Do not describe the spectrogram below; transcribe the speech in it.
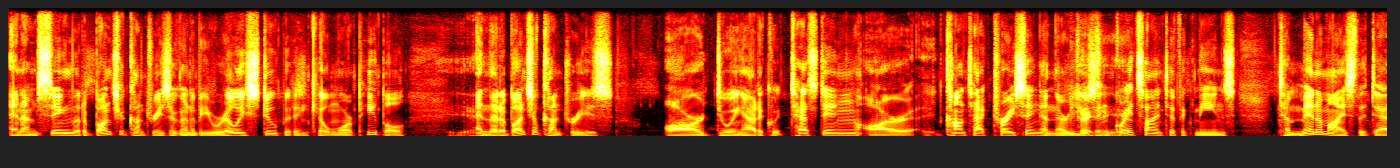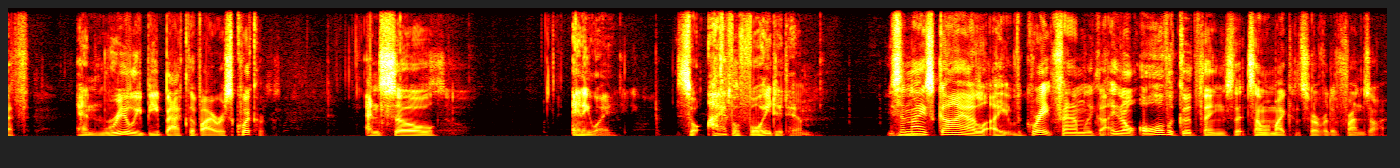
and I'm seeing that a bunch of countries are going to be really stupid and kill more people, and that a bunch of countries are doing adequate testing, are contact tracing, and they're using Tracing, yeah. great scientific means to minimize the death and really beat back the virus quicker. And so, anyway, so I have avoided him. He's a mm-hmm. nice guy. I, I a great family guy. You know all the good things that some of my conservative friends are,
